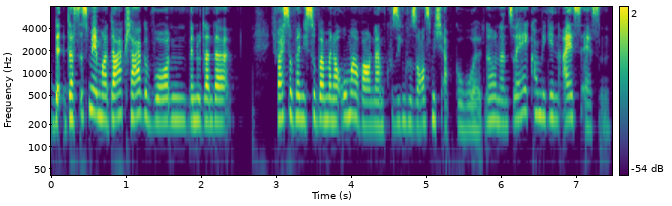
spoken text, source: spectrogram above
das ist mir immer da klar geworden, wenn du dann da, ich weiß noch, wenn ich so bei meiner Oma war und dann haben Cousinen, Cousins mich abgeholt, ne? Und dann so, hey, komm, wir gehen Eis essen.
